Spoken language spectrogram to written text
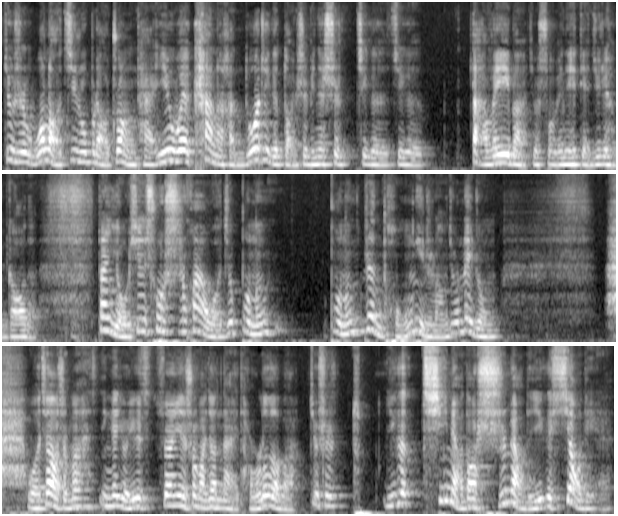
就是我老进入不了状态，因为我也看了很多这个短视频的视这个这个大 V 吧，就所谓那些点击率很高的，但有些说实话我就不能不能认同，你知道吗？就是那种，唉，我叫什么？应该有一个专业说法叫奶头乐吧，就是。一个七秒到十秒的一个笑点，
